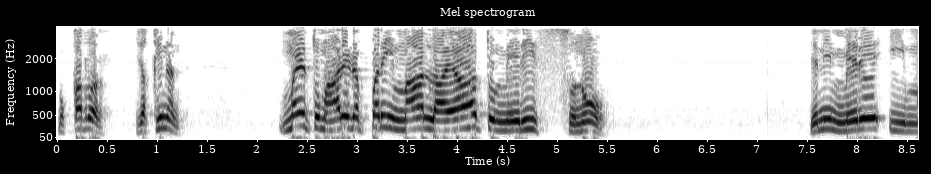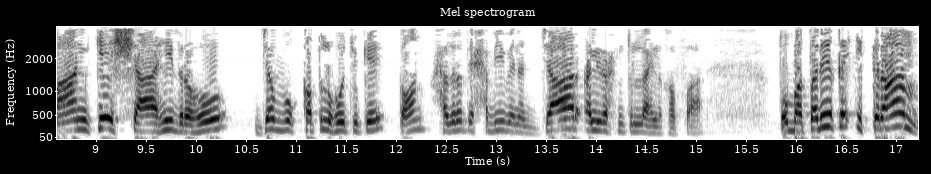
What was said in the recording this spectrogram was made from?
مقرر، یقینا، میں تمہارے رب پر ایمان لایا تو میری سنو۔ یعنی میرے ایمان کے شاہد رہو جب وہ قتل ہو چکے۔ کون؟ حضرت حبیب نجار علی رحمت اللہ الغفار۔ تو بطریق اکرام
